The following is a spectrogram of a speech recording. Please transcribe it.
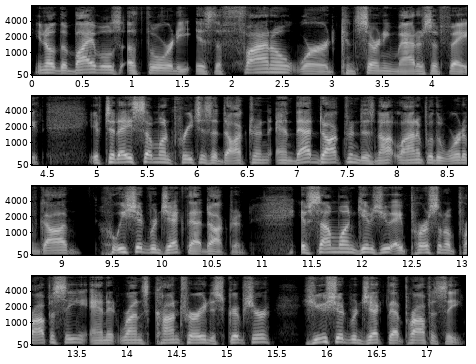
You know, the Bible's authority is the final word concerning matters of faith. If today someone preaches a doctrine and that doctrine does not line up with the Word of God, we should reject that doctrine. If someone gives you a personal prophecy and it runs contrary to Scripture, you should reject that prophecy.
